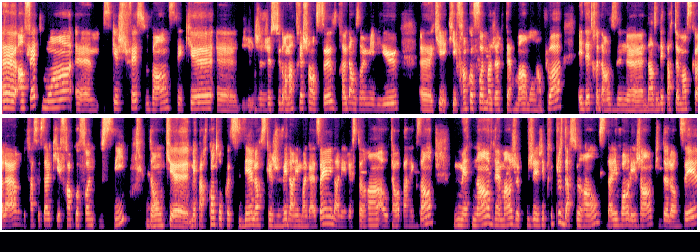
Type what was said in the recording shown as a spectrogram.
Euh, en fait, moi, euh, ce que je fais souvent, c'est que euh, je, je, suis vraiment très chanceuse de travailler dans un milieu euh, qui, est, qui, est, francophone majoritairement à mon emploi et d'être dans, une, dans un département scolaire de travail social qui est francophone aussi. Donc, euh, mais par contre, au quotidien, lorsque je vais dans les magasins, dans les restaurants à Ottawa, par exemple, maintenant, vraiment, j'ai pris plus d'assurance d'aller voir les gens puis de leur dire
